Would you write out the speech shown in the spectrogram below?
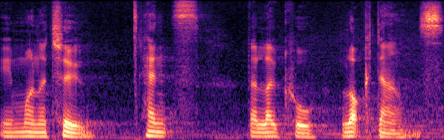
in one or two, hence the local lockdowns.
